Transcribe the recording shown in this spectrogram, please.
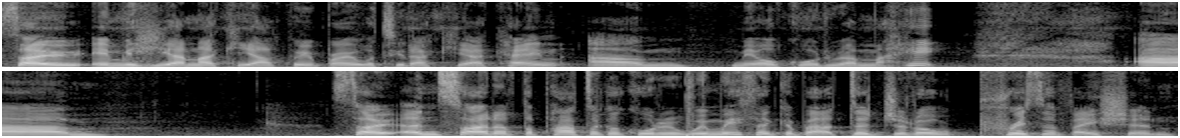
so e mihi ana ki a koe bro o tira ki a Kane, um, me o kōrua mahi. Um, so inside of the Pātaka kōrua, when we think about digital preservation,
